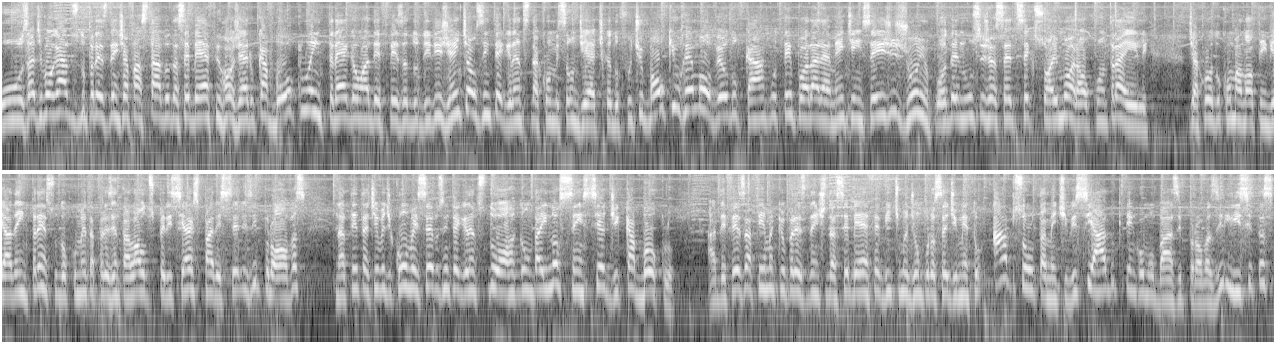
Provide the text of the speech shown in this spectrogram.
Os advogados do presidente afastado da CBF, Rogério Caboclo, entregam a defesa do dirigente aos integrantes da Comissão de Ética do Futebol, que o removeu do cargo temporariamente em 6 de junho por denúncia de assédio sexual e moral contra ele. De acordo com uma nota enviada à imprensa, o documento apresenta laudos periciais, pareceres e provas na tentativa de convencer os integrantes do órgão da inocência de Caboclo. A defesa afirma que o presidente da CBF é vítima de um procedimento absolutamente viciado, que tem como base provas ilícitas,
